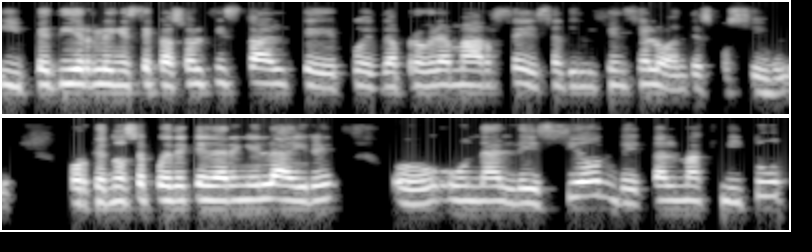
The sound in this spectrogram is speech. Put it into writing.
y pedirle en este caso al fiscal que pueda programarse esa diligencia lo antes posible, porque no se puede quedar en el aire una lesión de tal magnitud,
